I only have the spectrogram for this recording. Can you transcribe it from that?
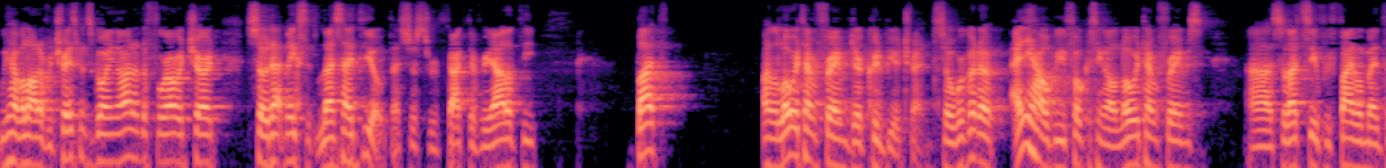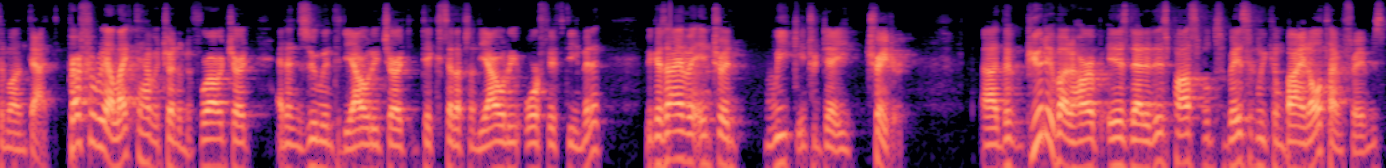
we have a lot of retracements going on in the four-hour chart, so that makes it less ideal. That's just a fact of reality. But on the lower time frame, there could be a trend. So we're going to anyhow be focusing on lower time frames. Uh, so let's see if we find momentum on that. Preferably, I like to have a trend on the four-hour chart and then zoom into the hourly chart, take setups on the hourly or 15 minute, because I am an intra-week, intraday trader. Uh, the beauty about HARP is that it is possible to basically combine all time frames.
